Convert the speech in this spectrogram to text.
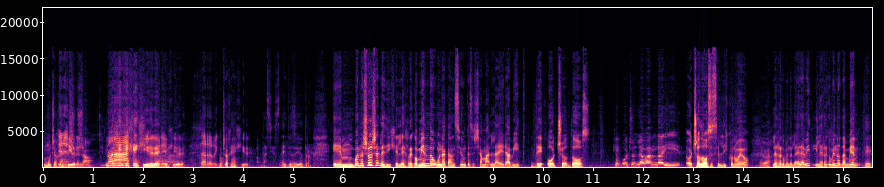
mucho Tiene jengibre, yuyu. ¿no? No, es, Ah, jengibre, jengibre. jengibre. Está re rico. Mucho jengibre. Gracias. Ahí te doy otro. Em, bueno, yo ya les dije, les recomiendo una canción que se llama La Era Beat de 8-2. Que 8 es la banda y 8-2 es el disco nuevo. Les recomiendo La Era Beat y les recomiendo también, que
